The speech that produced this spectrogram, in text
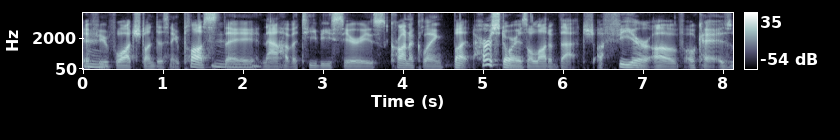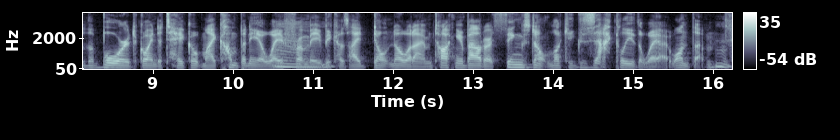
If mm. you've watched on Disney Plus, mm. they now have a TV series chronicling, but her story is a lot of that. A fear of, okay, is the board going to take my company away mm. from me mm. because I don't know what I'm talking about or things don't look exactly the way I want them. Mm.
